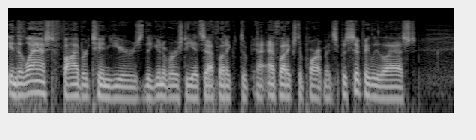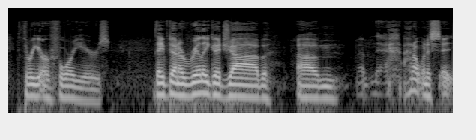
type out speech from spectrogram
in the last five or ten years, the university, its athletic athletics department, specifically the last three or four years, they've done a really good job. Um, I don't want to say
